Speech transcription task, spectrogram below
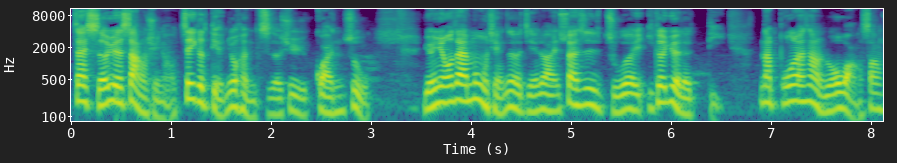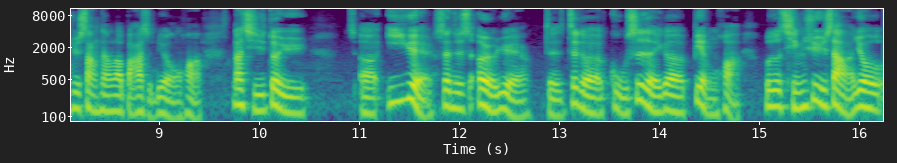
在十二月上旬哦，这个点就很值得去关注。原油在目前这个阶段算是足了一个月的底。那波段上如果往上去上探到八十六的话，那其实对于呃一月甚至是二月的这个股市的一个变化。或者说情绪上又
